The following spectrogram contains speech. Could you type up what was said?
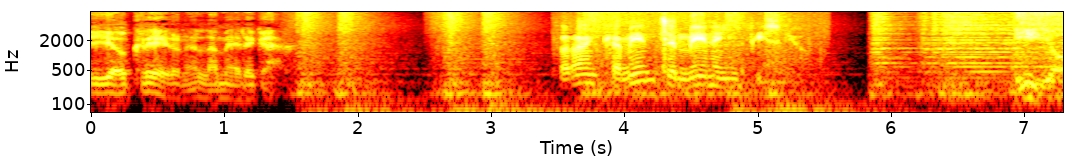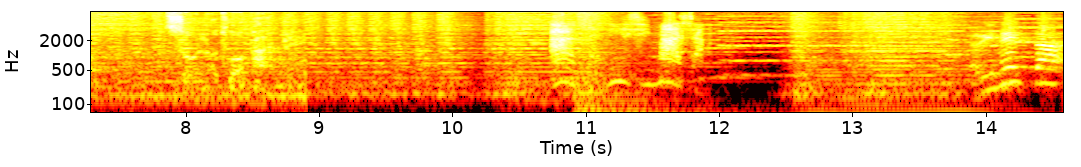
Io credo nell'America. Francamente me ne infischio. Io sono tuo padre. Anna Nishimasa. Rimetta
